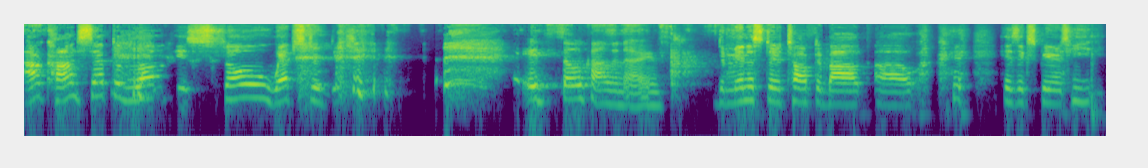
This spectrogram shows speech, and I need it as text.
our concept of love is so Webster it's so colonized. The minister talked about uh, his experience. He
